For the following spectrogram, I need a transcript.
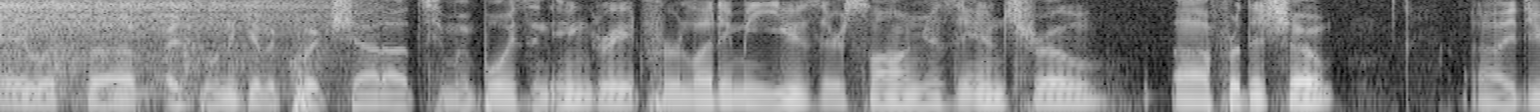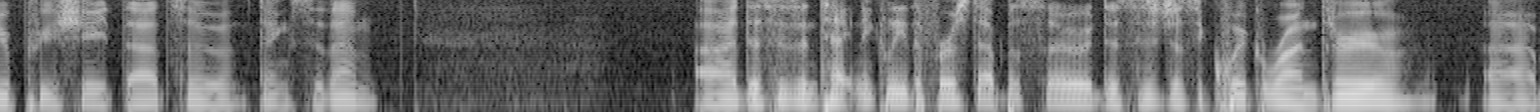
Hey, what's up? I just want to give a quick shout out to my boys in Ingrate for letting me use their song as the intro uh, for this show. Uh, I do appreciate that, so thanks to them. Uh, this isn't technically the first episode. This is just a quick run through uh,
